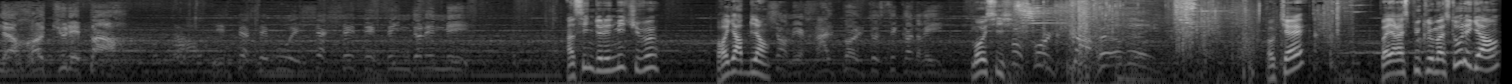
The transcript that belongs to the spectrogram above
Ne reculez pas. Dispersez-vous et cherchez des signes de l'ennemi. Un signe de l'ennemi tu veux? Regarde bien. J'en ai ras-le-bol de ces conneries. Moi aussi. Ok. Bah il reste plus que le masto les gars hein.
